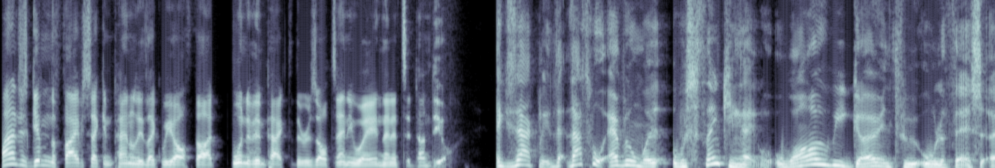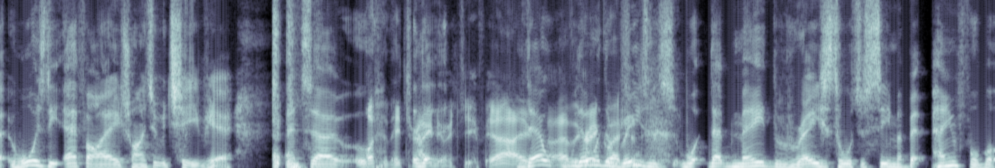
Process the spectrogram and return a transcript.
Why not just give them the five second penalty like we all thought wouldn't have impacted the results anyway, and then it's a done deal? Exactly. Th- that's what everyone was, was thinking. Like, why are we going through all of this? Uh, what is the FIA trying to achieve here? And so, what are they trying the, to achieve? Yeah, there were the reasons what, that made the race sort of seem a bit painful, but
